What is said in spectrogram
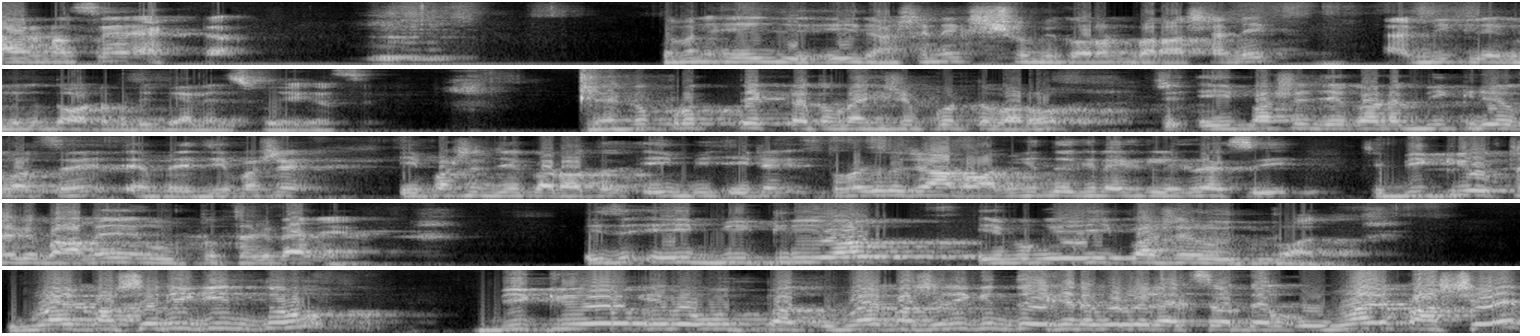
আয়রন আছে একটা। তার মানে এই যে, এই রাসায়নিক সমীকরণ বা রাসায়নিক বিক্রিয়াগুলো কিন্তু অটোমেটিক ব্যালেন্স হয়ে গেছে। দেখো প্রত্যেকটা তোমরা হিসাব করতে পারো যে এই পাশে যে কটা বিক্রিয়ক আছে যে পাশে, এই পাশে যে কটা, অর্থাৎ এই এটা তোমরা কিন্তু জানো, আমি কিন্তু এখানে লিখে রাখছি যে বিক্রিয়ক থাকে বামে উৎপাদ থাকে ডানে। এই যে এই বিক্রিয়ক এবং এই পাশের উৎপাদ, উভয় পাশেরই কিন্তু বিক্রিয়ক এবং উৎপাদ, উভয় পাশেরই কিন্তু এখানে বলে রাখছে দেখো, উভয় পাশের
